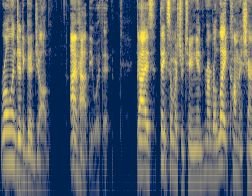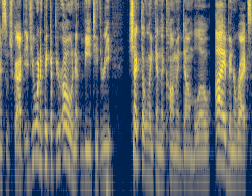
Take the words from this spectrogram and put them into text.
Roland did a good job. I'm happy with it. Guys, thanks so much for tuning in. Remember, like, comment, share, and subscribe. If you want to pick up your own VT3, check the link in the comment down below. I've been Rex.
